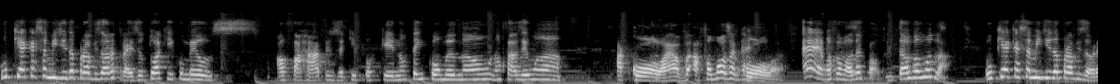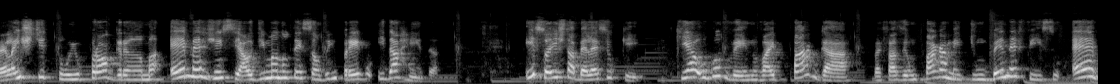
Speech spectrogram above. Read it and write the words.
O que é que essa medida provisória traz? Eu estou aqui com meus alfarrápios aqui, porque não tem como eu não, não fazer uma. A cola, a, a famosa é. cola. É, uma famosa cola. Então vamos lá. O que é que essa medida provisória? Ela institui o programa emergencial de manutenção do emprego e da renda. Isso aí estabelece o quê? que o governo vai pagar, vai fazer um pagamento de um benefício. É,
